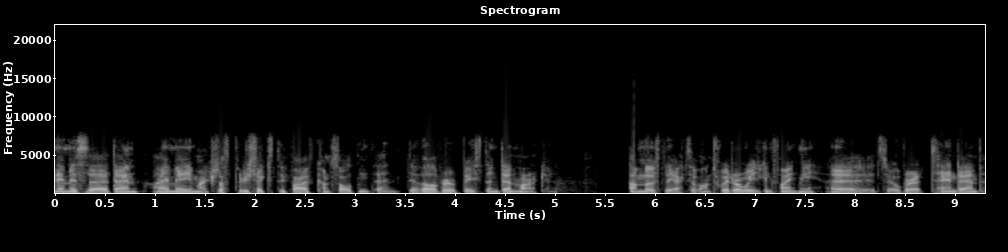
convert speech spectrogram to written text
name is uh, Dan. I'm a Microsoft 365 consultant and developer based in Denmark. I'm mostly active on Twitter, where you can find me. Uh, it's over at tanddant.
